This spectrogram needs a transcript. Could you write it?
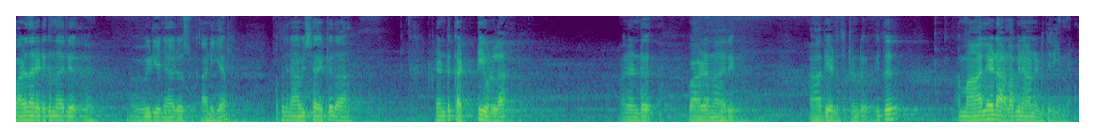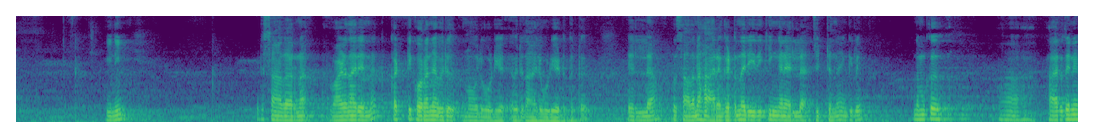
വാഴനാര എടുക്കുന്ന ഒരു വീഡിയോ ഞാൻ ഒരു ദിവസം കാണിക്കാം. അപ്പോൾ ഇതിനാവശ്യമായിട്ട് ഇതാ രണ്ട് കട്ടിയുള്ള രണ്ട് വാഴനാര് ആദ്യം എടുത്തിട്ടുണ്ട്. ഇത് മാലയുടെ അളവിനാണ് എടുത്തിരിക്കുന്നത്. ഇനി ഒരു സാധാരണ വാഴനാര് തന്നെ കട്ടി കുറഞ്ഞ ഒരു നൂൽ കൂടി ഒരു നാല് കൂടി എടുത്തിട്ട് എല്ലാം ഇപ്പോൾ സാധാരണ ഹാരം കെട്ടുന്ന രീതിക്ക് ഇങ്ങനെയല്ല ചുറ്റുന്നതെങ്കിൽ നമുക്ക് ഹാരത്തിന്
